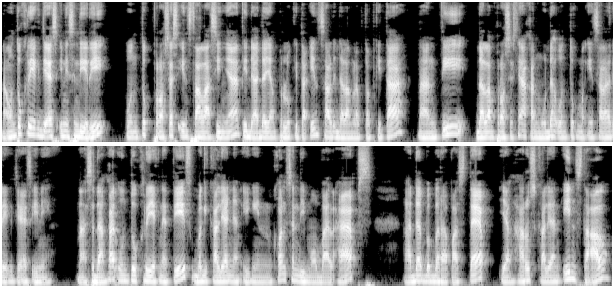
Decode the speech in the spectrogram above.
Nah, untuk React.js ini sendiri, untuk proses instalasinya tidak ada yang perlu kita install di dalam laptop kita. Nanti dalam prosesnya akan mudah untuk menginstal React.js ini. Nah, sedangkan untuk React Native, bagi kalian yang ingin concern di mobile apps, ada beberapa step yang harus kalian install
